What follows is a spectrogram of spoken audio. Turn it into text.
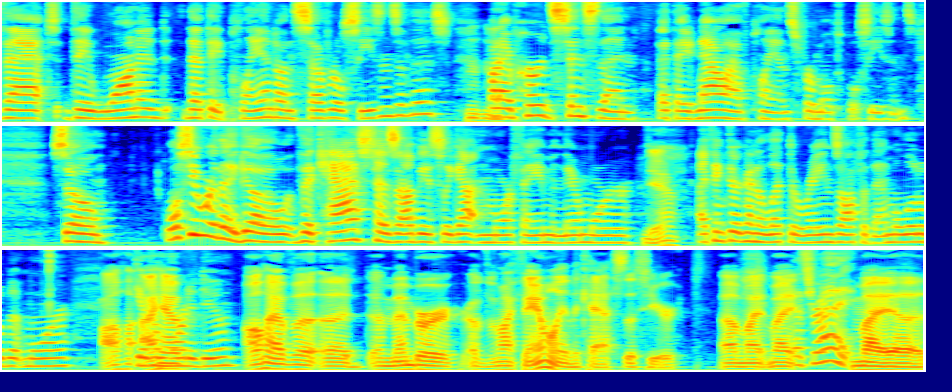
that they wanted that they planned on several seasons of this, but I've heard since then that they now have plans for multiple seasons. So we'll see where they go. The cast has obviously gotten more fame, and they're more. Yeah. I think they're going to let the reins off of them a little bit more. I'll, give I them have, more to do. I'll have a, a, a member of my family in the cast this year. Uh, my my That's right. My uh,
